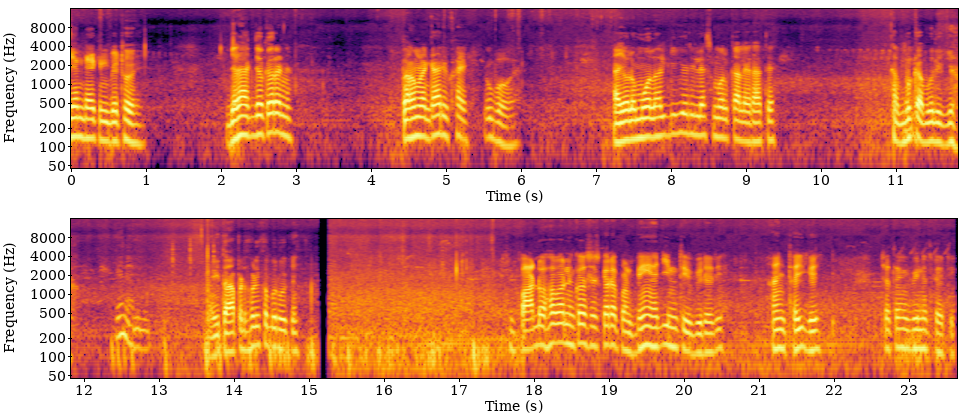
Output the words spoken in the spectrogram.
ધ્યાન રાખીને બેઠો હોય. જરાક જો કરે ને તો હમણાં ગાર્યું ખાય ઊભો હોય. આ ઓલો મોલ હલકી ગયો રિલેસ મોલ કાલે રાતે. ભૂકા બોલી ગયો. એ તો આપણે થોડી ખબર હોય કે પાડો હવાની કોશિશ કરે પણ ભીં હજી નથી ઊભી રહેતી. હાંજ થઈ ગઈ. છતાં ઊભી નથી રહેતી.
